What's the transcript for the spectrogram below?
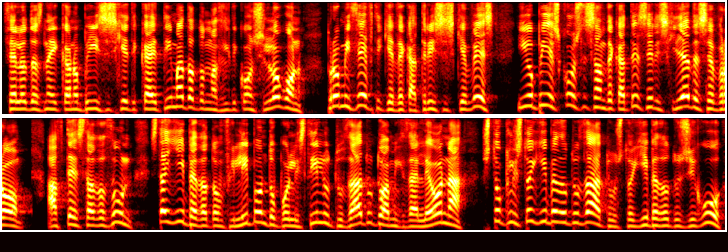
θέλοντας να ικανοποιήσει σχετικά αιτήματα των αθλητικών συλλόγων, προμηθεύτηκε 13 συσκευές, οι οποίες κόστησαν 14.000 ευρώ. Αυτές θα δοθούν στα γήπεδα των Φιλίππων, του Πολυστήλου, του Δάτου, του Αμυγδαλεώνα, στο κλειστό γήπεδο του Δάτου, στο γήπεδο του Ζυγού,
